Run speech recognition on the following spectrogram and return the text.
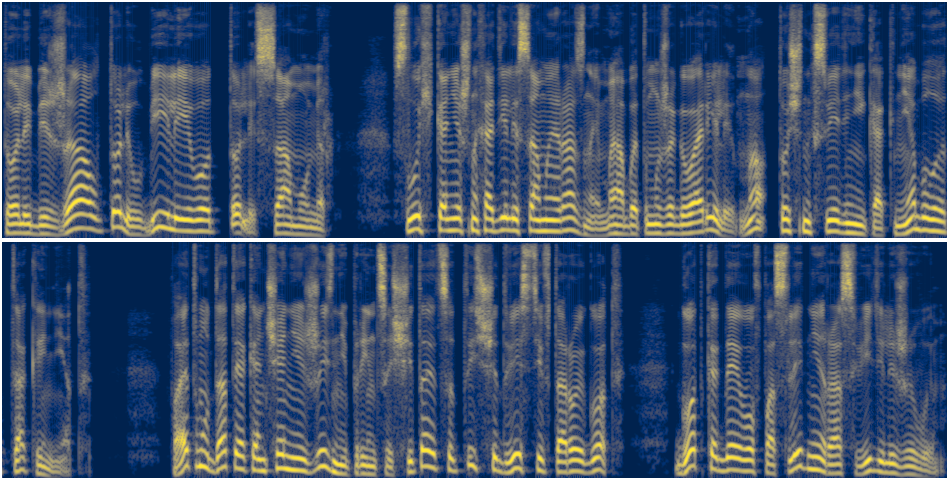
То ли бежал, то ли убили его, то ли сам умер. Слухи, конечно, ходили самые разные, мы об этом уже говорили, но точных сведений как не было, так и нет. Поэтому датой окончания жизни принца считается 1202 год, год, когда его в последний раз видели живым.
